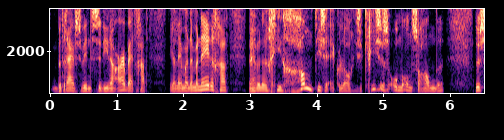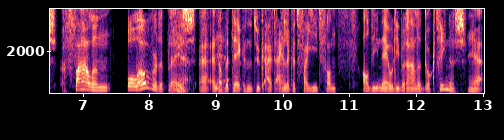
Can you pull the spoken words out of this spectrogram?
bedrijfswinsten die naar arbeid gaat, die alleen maar naar beneden gaat. We hebben een gigantische ecologische crisis om onze handen. Dus falen all over the place. Ja, uh, en dat ja. betekent natuurlijk uiteindelijk het failliet van al die neoliberale doctrines. Ja,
